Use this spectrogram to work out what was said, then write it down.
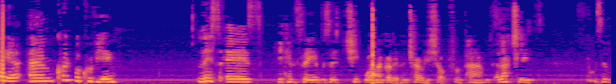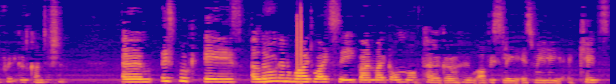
Hiya, um, quick book review. This is, you can see it was a cheap one. I got it in a charity shop for a pound, and actually it was in pretty good condition. Um, this book is Alone in a Wide, Wide Sea by Michael Morpurgo, who obviously is really a kids,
